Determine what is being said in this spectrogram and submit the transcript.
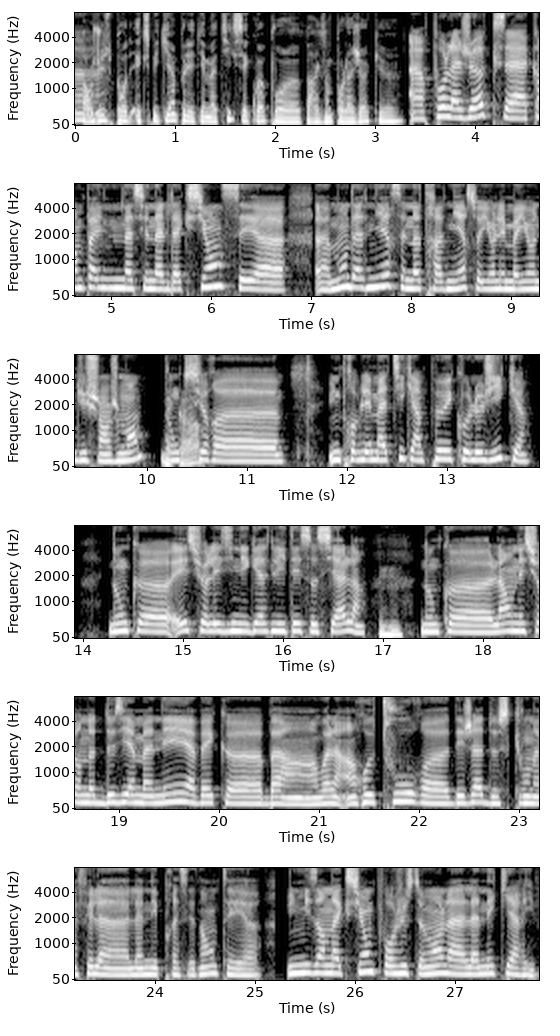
Alors juste pour expliquer un peu les thématiques, c'est quoi pour euh, par exemple pour la JOC euh Alors pour la JOC, c'est la campagne nationale d'action, c'est euh, euh, Mon avenir, c'est notre avenir, soyons les maillons du changement. Donc sur euh, une problématique un peu écologique. Donc, et sur les inégalités sociales. Mhm. Donc là, on est sur notre deuxième année avec ben, voilà, un retour déjà de ce qu'on a fait la- l'année précédente et une mise en action pour justement la- l'année qui arrive.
